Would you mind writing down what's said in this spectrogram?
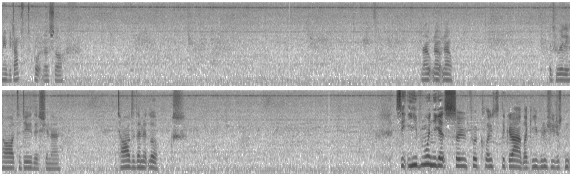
Maybe that's what's putting us off. No, no, no. It's really hard to do this, you know. It's harder than it looks. See, even when you get super close to the ground, like even if you're just an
